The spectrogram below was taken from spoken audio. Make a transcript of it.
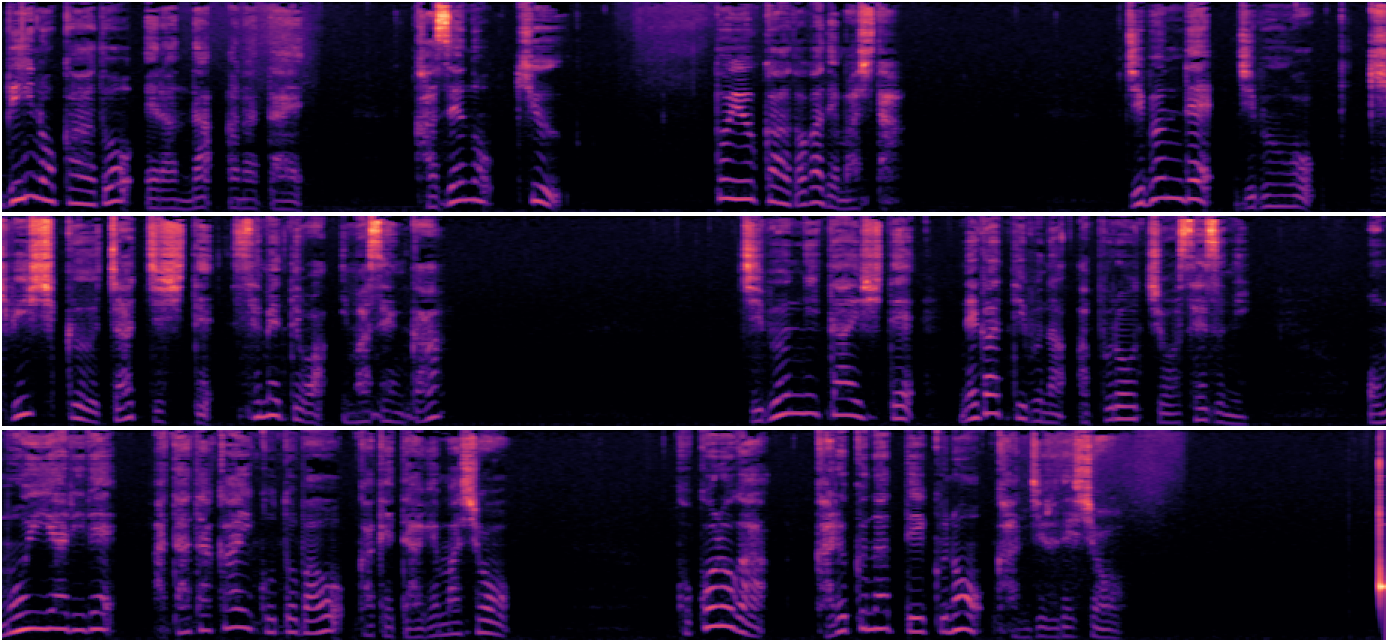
B のカードを選んだあなたへ。風の9というカードが出ました。自分で自分を厳しくジャッジして責めてはいませんか？自分に対してネガティブなアプローチをせずに思いやりで温かい言葉をかけてあげましょう。心が軽くなっていくのを感じるでしょう。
